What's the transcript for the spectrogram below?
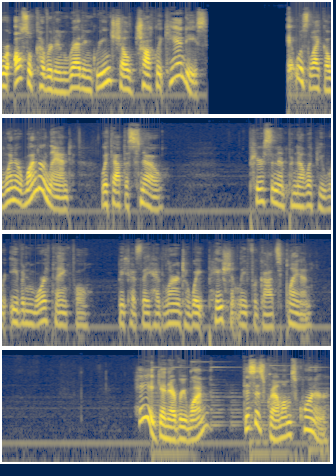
were also covered in red and green shelled chocolate candies. It was like a winter wonderland without the snow. Pearson and Penelope were even more thankful because they had learned to wait patiently for God's plan. Hey again, everyone. This is Grandmom's Corner.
